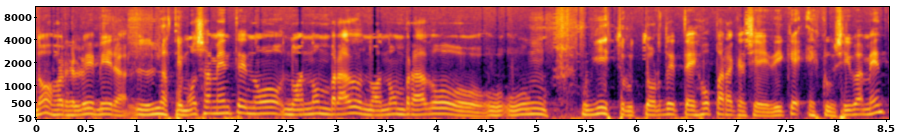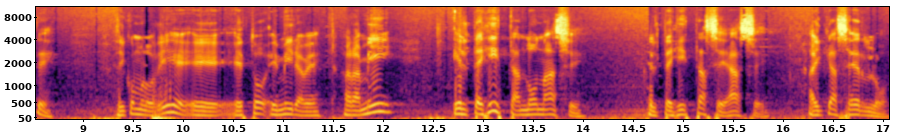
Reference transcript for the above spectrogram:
No, Jorge Luis, mira, lastimosamente no, no han nombrado, no han nombrado un, un instructor de tejo para que se dedique exclusivamente. Así como lo dije, eh, esto, eh, mira, ve, para mí el tejista no nace, el tejista se hace, hay que hacerlo.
